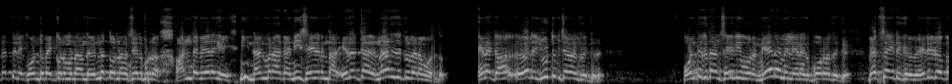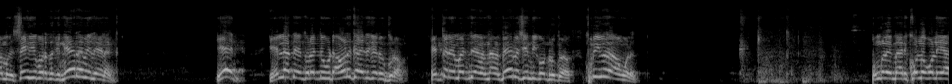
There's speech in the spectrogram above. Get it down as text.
இடத்திலே கொண்டு வைக்கணும் அந்த எண்ணத்தோடு நாங்கள் செயல்படுறோம். அந்த வேலையை நீ நண்பனாக நீ செய்திருந்தால் எதற்காக நான் இதுக்கு வர வேண்டும்? எனக்கு யூடியூப் சேனல் இருக்குது. ஒன்றுக்கு தான் செய்தி போற நேரம் இல்லை எனக்கு போறதுக்கு. வெப்சைட்டுக்கு எதிர்ப்பு செய்தி போறதுக்கு நேரம் இல்லை எனக்கு. ஏன்? எல்லாத்தையும் தொலைத்து விட்டு அவனுக்கு அதுக்கு இருக்கிறோம்? எத்தனை மணி நான் வேலை சிந்தி கொண்டிருக்கிறோம்? புரியுதா உங்களுக்கு? உங்களை மாதிரி கொள்ள கொள்ளையா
